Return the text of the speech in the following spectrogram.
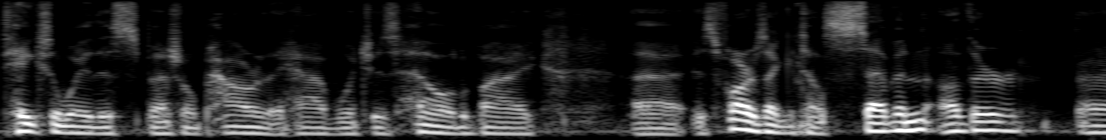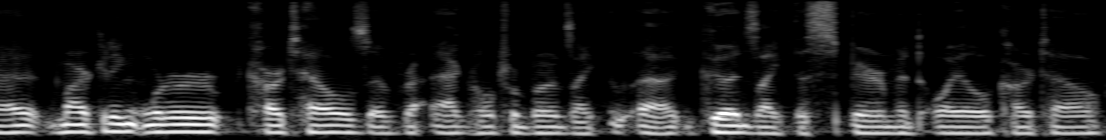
takes away this special power they have, which is held by, uh, as far as I can tell, seven other uh, marketing order cartels of agricultural goods, like uh, goods like the Spearmint Oil Cartel.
